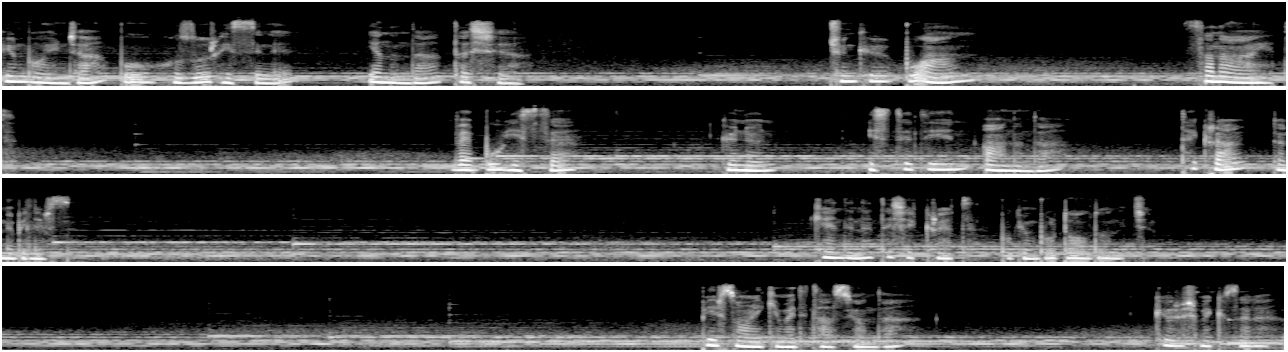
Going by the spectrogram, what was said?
gün boyunca bu huzur hissini yanında taşı. Çünkü bu an sana ait. Ve bu hisse günün istediğin anında tekrar dönebilirsin. Kendine teşekkür et bugün burada olduğun için. Bir sonraki meditasyonda görüşmek üzere.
